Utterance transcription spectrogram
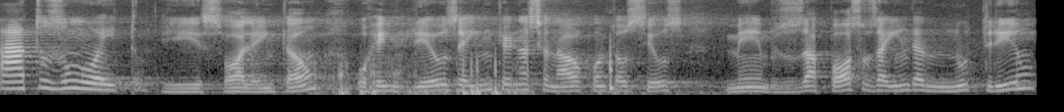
Atos 1:8. Isso, olha, então, o reino de Deus é internacional quanto aos seus membros. Os apóstolos ainda nutriam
